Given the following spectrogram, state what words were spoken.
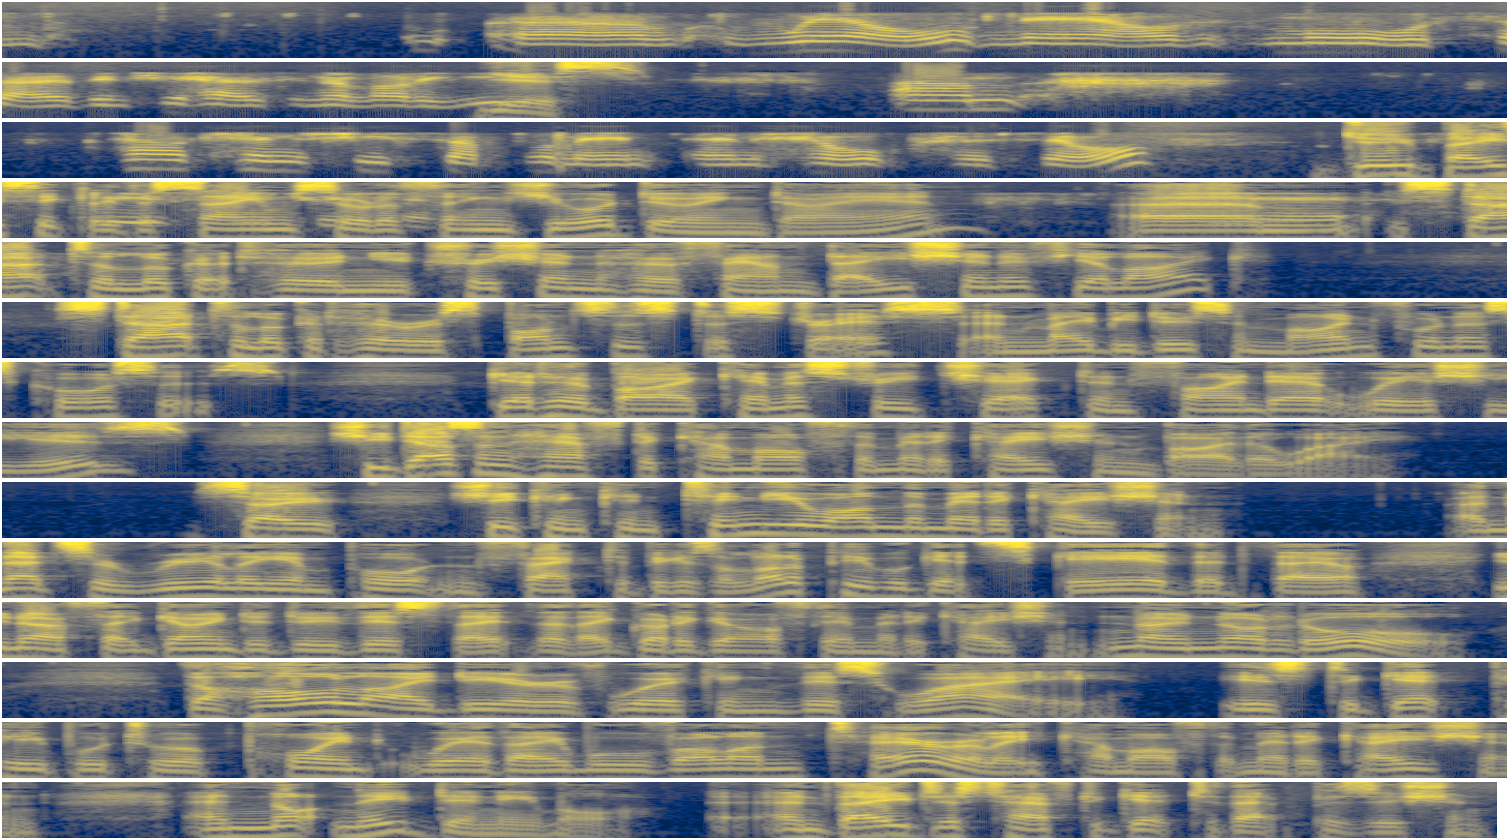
uh, well now, more so than she has in a lot of years. Yes. Um, how can she supplement and help herself? Do basically the same sort of things you're doing, Diane. Um, Yeah. Start to look at her nutrition, her foundation, if you like. Start to look at her responses to stress and maybe do some mindfulness courses. Get her biochemistry checked and find out where she is. She doesn't have to come off the medication, by the way. So she can continue on the medication. And that's a really important factor because a lot of people get scared that they are, you know, if they're going to do this, they, that they've got to go off their medication. No, not at all. The whole idea of working this way is to get people to a point where they will voluntarily come off the medication and not need any more. And they just have to get to that position.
